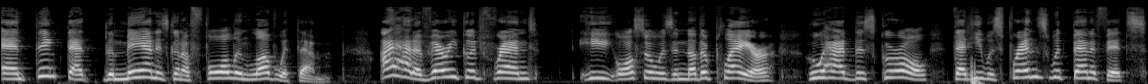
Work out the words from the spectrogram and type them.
and think that the man is going to fall in love with them. I had a very good friend. He also is another player who had this girl that he was friends with benefits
